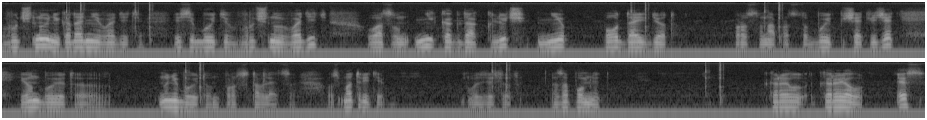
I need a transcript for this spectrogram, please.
Вручную никогда не вводите. Если будете вручную вводить, у вас он никогда ключ не подойдет. Просто-напросто будет пищать, визжать, и он будет, э, ну не будет он просто вставляться. Вот смотрите, вот здесь вот запомнить. КРЛ, КРЛ S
